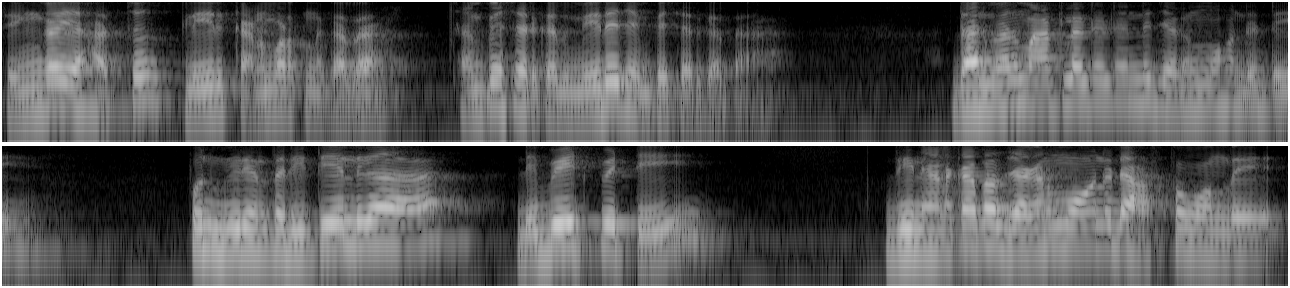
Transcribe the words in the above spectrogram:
సింగయ్య హత్య క్లియర్ కనబడుతుంది కదా. చంపేశారు కదా మీరే చంపేశారు కదా. దాని మీద మాట్లాడాడండి జగన్మోహన్ రెడ్డి. పోనీ మీరు ఇంత డీటెయిల్గా డిబేట్ పెట్టి దీని వెనకాతల జగన్మోహన్ రెడ్డి హస్తం ఉంది.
